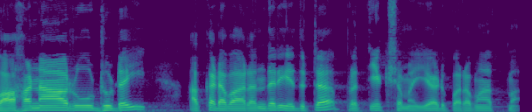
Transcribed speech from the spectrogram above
వాహనారూఢుడై అక్కడ వారందరి ఎదుట ప్రత్యక్షమయ్యాడు పరమాత్మ.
